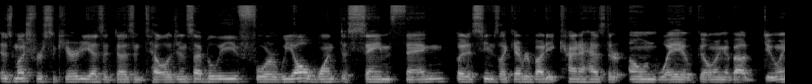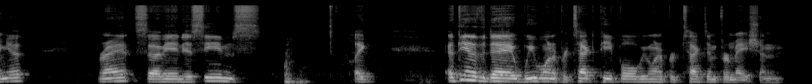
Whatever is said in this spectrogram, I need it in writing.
as much for security as it does intelligence, I believe. For we all want the same thing, but it seems like everybody kind of has their own way of going about doing it. Right. So, I mean, it seems like at the end of the day, we want to protect people, we want to protect information,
